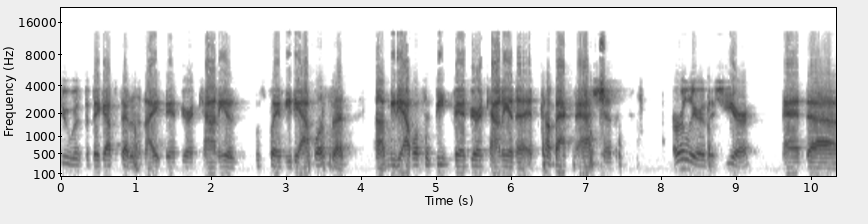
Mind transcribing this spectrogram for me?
two was the big upset of the night. Van Buren County is, was playing Mediapolis, and uh, Mediapolis had beaten Van Buren County in, a, in comeback fashion earlier this year. And uh,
